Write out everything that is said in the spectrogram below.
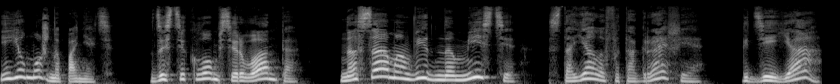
Ее можно понять. За стеклом серванта на самом видном месте – стояла фотография, где я,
